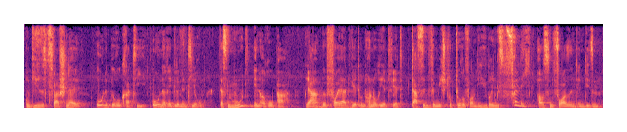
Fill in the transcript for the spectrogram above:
und dieses zwar schnell, ohne Bürokratie, ohne Reglementierung, dass Mut in Europa ja, befeuert wird und honoriert wird. Das sind für mich Strukturreformen, die übrigens völlig außen vor sind in diesem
